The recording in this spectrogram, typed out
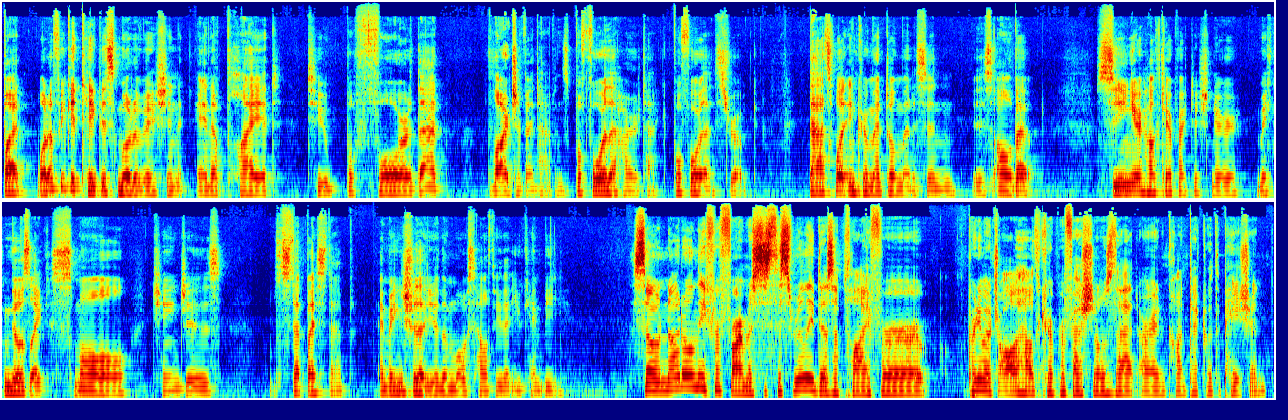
But what if we could take this motivation and apply it to before that large event happens, before that heart attack, before that stroke? That's what incremental medicine is all about. Seeing your healthcare practitioner, making those like small changes step by step and making sure that you're the most healthy that you can be. So, not only for pharmacists, this really does apply for pretty much all healthcare professionals that are in contact with a patient.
